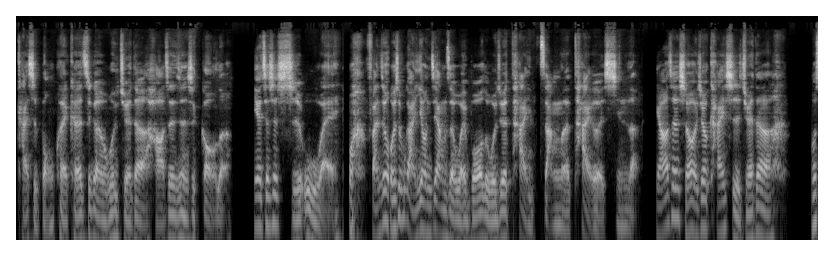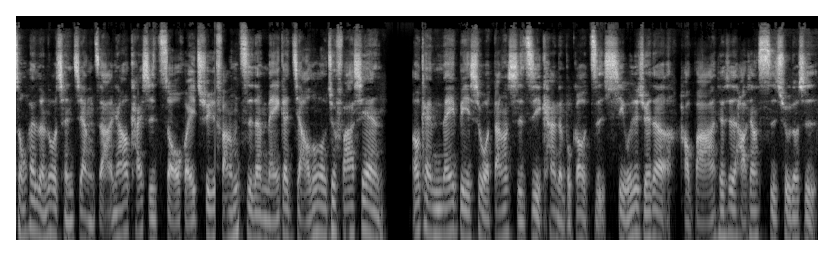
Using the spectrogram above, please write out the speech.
开始崩溃，可是这个我会觉得好，这真的是够了。因为这是食物哎，我反正我是不敢用这样子的微波炉，我觉得太脏了，太恶心了。然后这时候我就开始觉得，我怎么会沦落成这样子啊？然后开始走回去房子的每一个角落，就发现，OK，maybe 是我当时自己看的不够仔细，我就觉得好吧，就是好像四处都是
